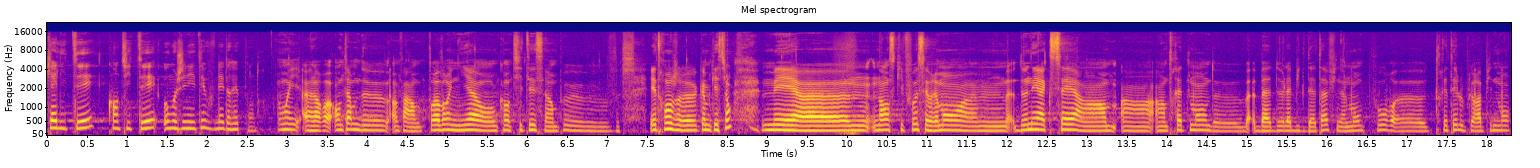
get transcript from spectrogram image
Qualité, quantité, homogénéité, vous venez de répondre. Oui, alors en termes de. Enfin, pour avoir une IA en quantité, c'est un peu étrange euh, comme question. Mais euh, non, ce qu'il faut, c'est vraiment euh, donner accès à un, traitement de, bah, de, la big data, finalement, pour traiter le plus rapidement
